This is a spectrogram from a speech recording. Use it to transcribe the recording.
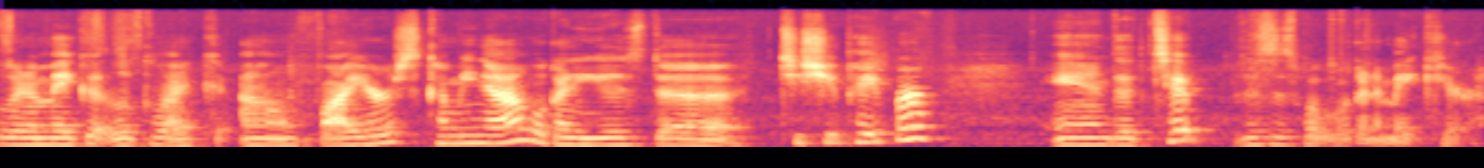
we're going to make it look like um, fires coming out. We're going to use the tissue paper and the tip. This is what we're going to make here.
